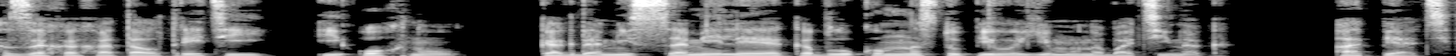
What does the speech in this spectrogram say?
Захохотал третий и охнул когда мисс Самелия каблуком наступила ему на ботинок. Опять.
